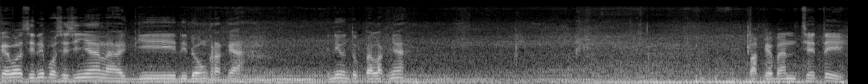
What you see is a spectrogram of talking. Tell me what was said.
Oke bos ini posisinya lagi didongkrak ya. Ini untuk peleknya. Pakai ban CT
